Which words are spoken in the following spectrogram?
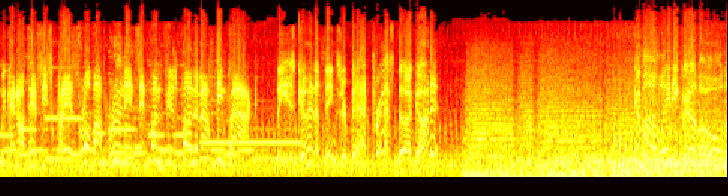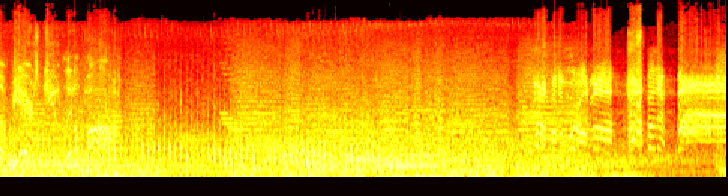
We cannot have this crazed robot ruining the fun-filled fun of our theme park! These kind of things are bad press, doggone it. Come on, lady, grab a hold of Pierre's cute little paw. Top of the world, Ma! Top of the... Ah!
